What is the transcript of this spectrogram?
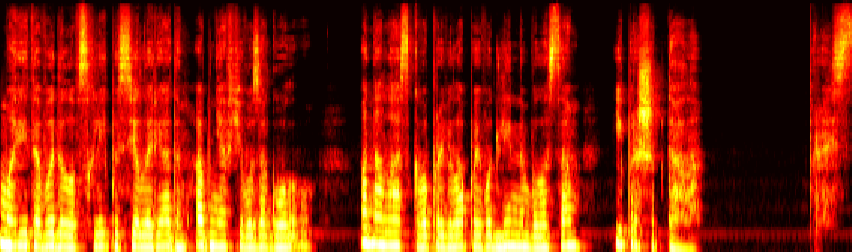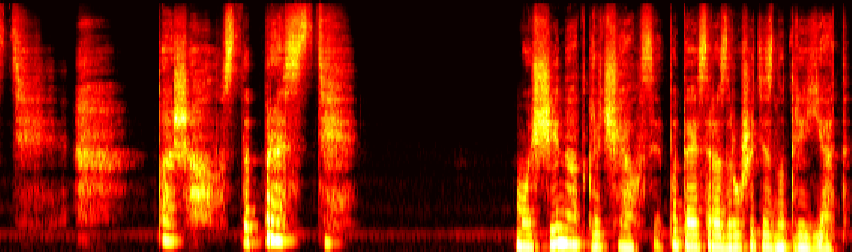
Марита выдала всхлип и села рядом, обняв его за голову. Она ласково провела по его длинным волосам и прошептала. «Прости, пожалуйста, прости». Мужчина отключался, пытаясь разрушить изнутри яд,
